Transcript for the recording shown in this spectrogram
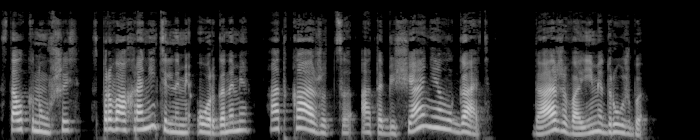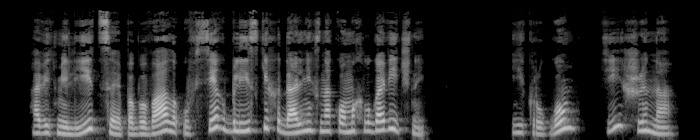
столкнувшись с правоохранительными органами, откажутся от обещания лгать, даже во имя дружбы. А ведь милиция побывала у всех близких и дальних знакомых Луговичной и кругом тишина.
